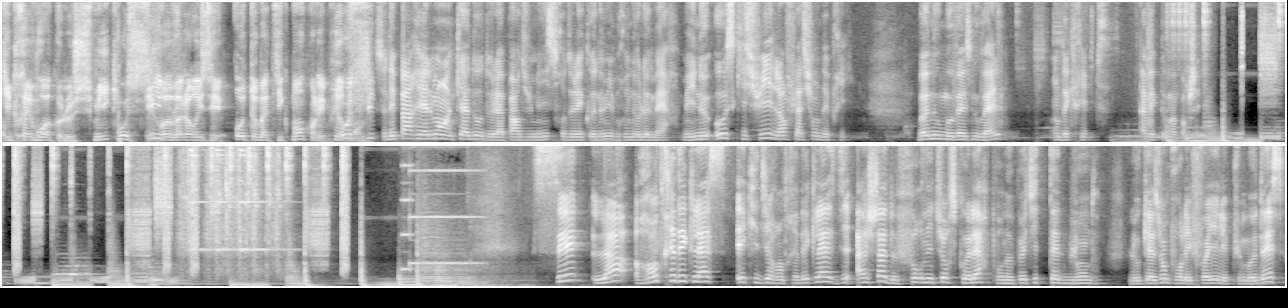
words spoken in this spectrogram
qui prévoit que le SMIC est revalorisé automatiquement quand les prix augmentent. Ce n'est pas réellement un cadeau de la part du ministre de l'économie Bruno Le Maire, mais une hausse qui suit l'inflation des prix. Bonne ou mauvaise nouvelle on décrypte avec Thomas Porcher. C'est la rentrée des classes. Et qui dit rentrée des classes dit achat de fournitures scolaires pour nos petites têtes blondes. L'occasion pour les foyers les plus modestes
